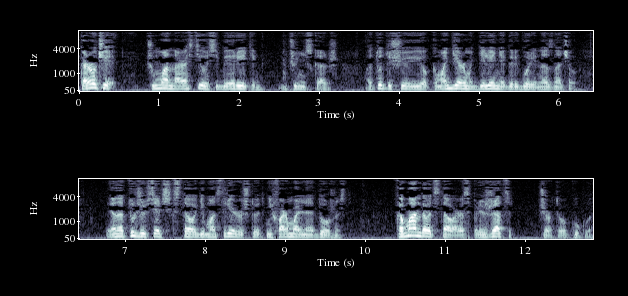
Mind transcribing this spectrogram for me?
Короче, чума нарастила себе рейтинг, ничего не скажешь. А тут еще ее командиром отделения Григорий назначил. И она тут же всячески стала демонстрировать, что это неформальная должность. Командовать стала, распоряжаться, чертова кукла.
